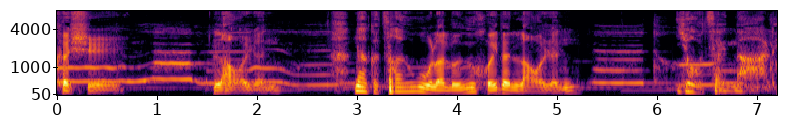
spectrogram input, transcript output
可是老人，那个参悟了轮回的老人，又在哪里？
